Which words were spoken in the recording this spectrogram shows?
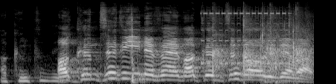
akıntı diye. Akıntı deyin efendim. Akıntı doğru cevap.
